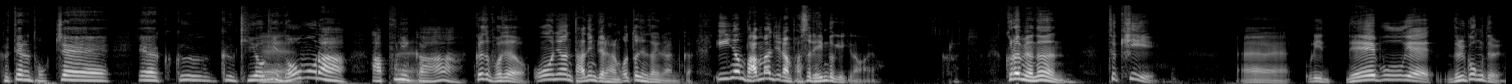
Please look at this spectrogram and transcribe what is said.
그때는 독재의 그, 그 기억이 네. 너무나 아프니까. 그래서 보세요. 5년 단임제를 하면 어떤 현상이 일어납니까? 2년 반만 지나면 벌써 레임덕 얘기 나와요. 그렇지. 그러면은 특히 에, 우리 내부의 늘공들,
